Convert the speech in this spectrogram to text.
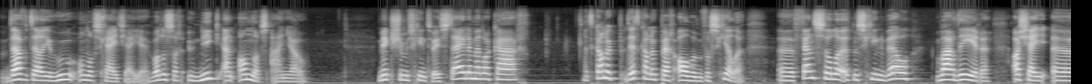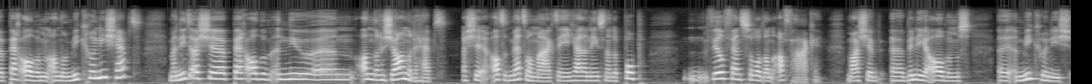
daar vertel je hoe onderscheid jij je. Wat is er uniek en anders aan jou? Mix je misschien twee stijlen met elkaar? Het kan ook, dit kan ook per album verschillen. Uh, fans zullen het misschien wel waarderen als jij uh, per album een andere microniche hebt. Maar niet als je per album een nieuw, een andere genre hebt. Als je altijd metal maakt en je gaat ineens naar de pop. Veel fans zullen dan afhaken. Maar als je uh, binnen je albums uh, een microniche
